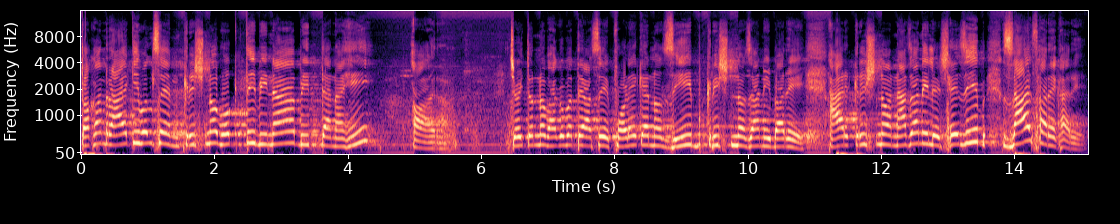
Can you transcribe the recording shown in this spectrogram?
তখন রায় কি বলছেন? কৃষ্ণ ভক্তি বিনা বিদ্যা নাহি আর। চৈতন্য ভাগবতে আছে, পড়ে কেন জীব কৃষ্ণ জানিবারে? আর কৃষ্ণ না জানিলে সে জীব যায় সারে খারে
